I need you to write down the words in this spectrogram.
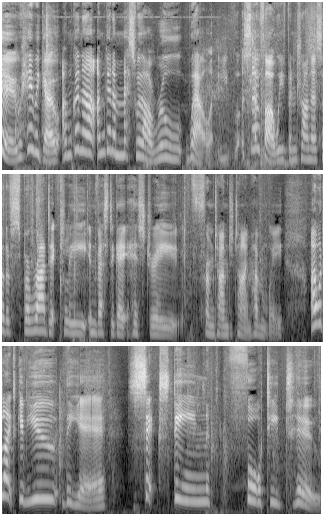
Do. Here we go. I'm gonna I'm gonna mess with our rule. Well, you, so far we've been trying to sort of sporadically investigate history from time to time, haven't we? I would like to give you the year 1642,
